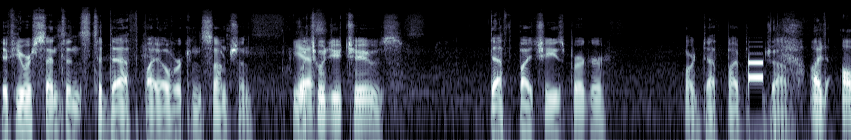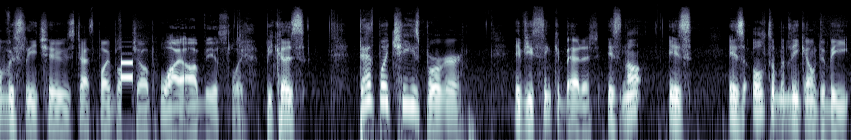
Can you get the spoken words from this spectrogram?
If you were sentenced to death by overconsumption, Yes. which would you choose? Death by cheeseburger or death by job? I'd obviously choose death by job Why, obviously? because death by cheeseburger, if you think about it, is not is is ultimately going to be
